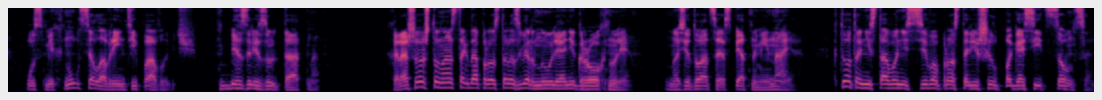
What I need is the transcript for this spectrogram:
— усмехнулся Лаврентий Павлович. «Безрезультатно. Хорошо, что нас тогда просто развернули, а не грохнули. Но ситуация с пятнами иная. Кто-то ни с того ни с сего просто решил погасить солнце,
